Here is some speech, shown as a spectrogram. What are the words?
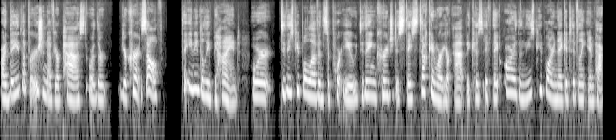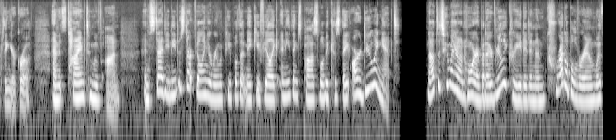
Are they the version of your past or the your current self that you need to leave behind? Or do these people love and support you? Do they encourage you to stay stuck in where you're at? Because if they are, then these people are negatively impacting your growth, and it's time to move on. Instead, you need to start filling your room with people that make you feel like anything's possible because they are doing it. Not to toot my own horn, but I really created an incredible room with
